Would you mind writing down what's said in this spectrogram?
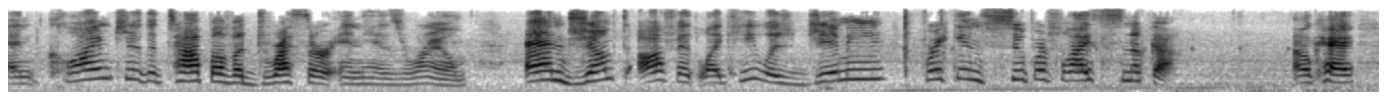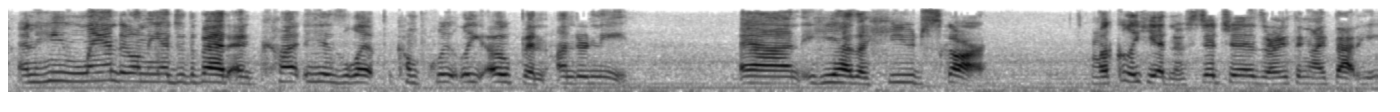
and climbed to the top of a dresser in his room and jumped off it like he was Jimmy freaking Superfly Snuka. Okay? And he landed on the edge of the bed and cut his lip completely open underneath. And he has a huge scar. Luckily, he had no stitches or anything like that. He,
